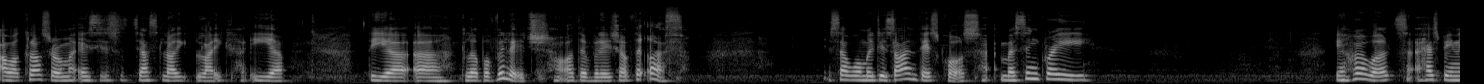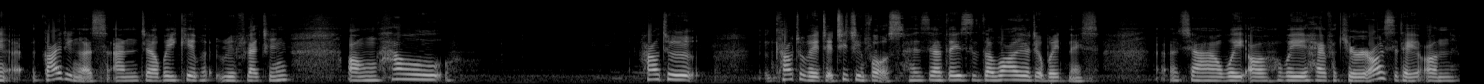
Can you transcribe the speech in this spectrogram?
Our classroom is just like like a, uh, the uh, uh, global village or the village of the earth. So when we designed this course, Maxine Greene in her words, has been guiding us, and uh, we keep reflecting on how how to cultivate a teaching force. That is the wild witness. Uh, so we are we have a curiosity on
